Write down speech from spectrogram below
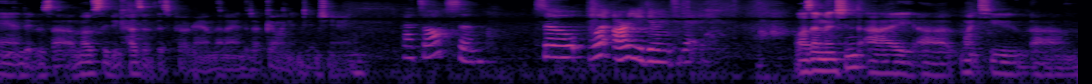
and it was uh, mostly because of this program that I ended up going into engineering. That's awesome. So, what are you doing today? Well, as I mentioned, I uh, went to um,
